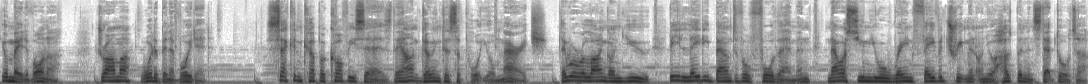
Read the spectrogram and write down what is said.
your maid of honor? Drama would have been avoided. Second Cup of Coffee says they aren't going to support your marriage. They were relying on you, be Lady Bountiful for them, and now assume you will rain favored treatment on your husband and stepdaughter.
